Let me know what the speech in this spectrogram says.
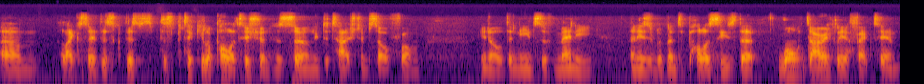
Um, like I said, this this this particular politician has certainly detached himself from, you know, the needs of many, and he's implemented policies that won't directly affect him.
